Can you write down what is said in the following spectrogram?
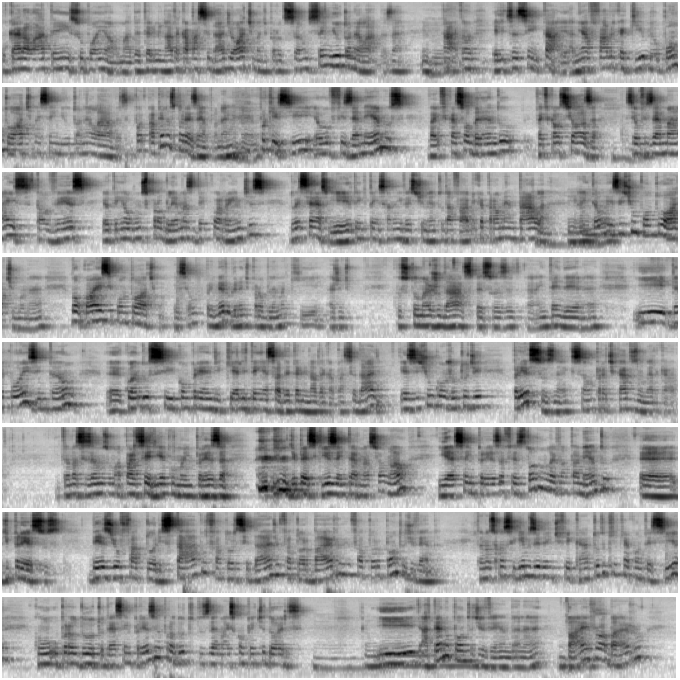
o cara lá tem, suponha, uma determinada capacidade ótima de produção de 100 mil toneladas, né? Uhum. Tá, então ele diz assim, tá, a minha fábrica aqui, o meu ponto ótimo é 100 mil toneladas. Por, apenas por exemplo, né? Uhum. Porque se eu fizer menos, vai ficar sobrando, vai ficar ociosa. Se eu fizer mais, talvez eu tenha alguns problemas decorrentes do excesso. E aí eu tenho que pensar no investimento da fábrica para aumentá-la. Né? Uhum. Né? Então existe um ponto ótimo, né? Bom, qual é esse ponto ótimo? Esse é o primeiro grande problema que a gente costuma ajudar as pessoas a, entender, né? E depois, então, eh, quando se compreende que ele tem essa determinada capacidade, existe um conjunto de preços, né, que são praticados no mercado. Então nós fizemos uma parceria com uma empresa de pesquisa internacional e essa empresa fez todo um levantamento eh, de preços desde o fator estado, o fator cidade, o fator bairro e o fator ponto de venda. Então nós conseguimos identificar tudo o que, que acontecia com o produto dessa empresa e o produto dos demais competidores. Hum. E até no ponto de venda, né? bairro a bairro,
